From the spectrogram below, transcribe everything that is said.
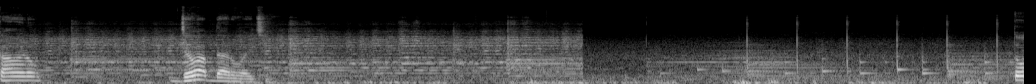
કારણો જવાબદાર હોય છે? તો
